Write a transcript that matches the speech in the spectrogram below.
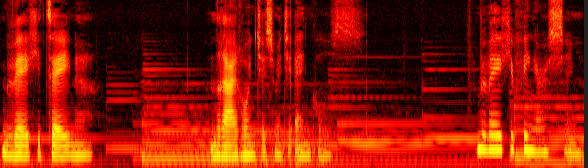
Beweeg je tenen. Draai rondjes met je enkels. Beweeg je vingers en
